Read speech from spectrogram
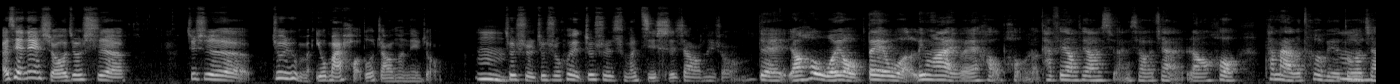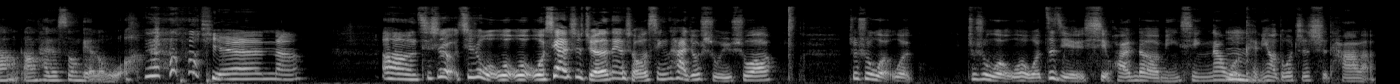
而且那时候就是就是就是有买好多张的那种。嗯，就是就是会就是什么几十张那种。对，然后我有被我另外一位好朋友，他非常非常喜欢肖战，然后他买了特别多张，然后他就送给了我。天呐，嗯，其实其实我我我我现在是觉得那个时候的心态就属于说，就是我我。就是我我我自己喜欢的明星，那我肯定要多支持他了。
